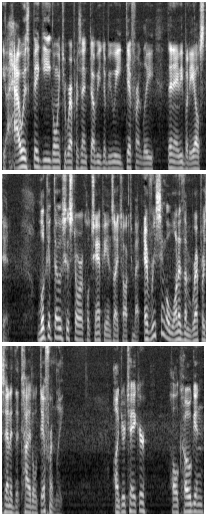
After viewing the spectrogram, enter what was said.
You know, how is Big E going to represent WWE differently than anybody else did? Look at those historical champions I talked about. Every single one of them represented the title differently. Undertaker, Hulk Hogan,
